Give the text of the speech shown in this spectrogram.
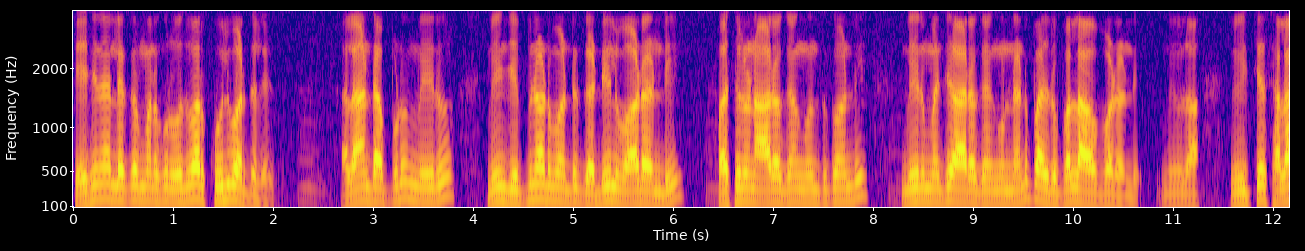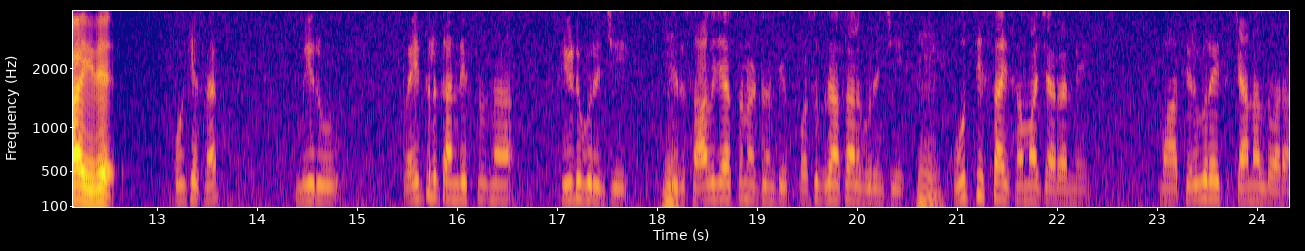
చేసిన లెక్క మనకు రోజువారీ కూలి పడతలేదు. అలాంటప్పుడు మీరు మేము చెప్పినటువంటి గడ్డీలు వాడండి పశువులను ఆరోగ్యంగా ఉంచుకోండి మీరు మంచిగా ఆరోగ్యంగా ఉండండి పది రూపాయలు లాభపడండి. మేము మేము ఇచ్చే సలహా ఇదే. Okay sir. మీరు రైతులకు అందిస్తున్న సీడు గురించి మీరు సాగు చేస్తున్నటువంటి పశుగ్రాసాల గురించి పూర్తి స్థాయి సమాచారాన్ని మా తెలుగు రైతు ఛానల్ ద్వారా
